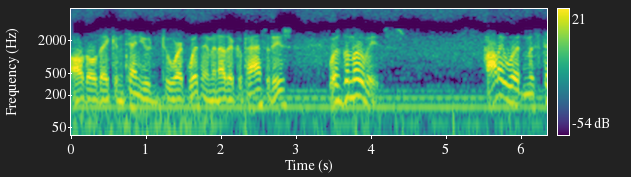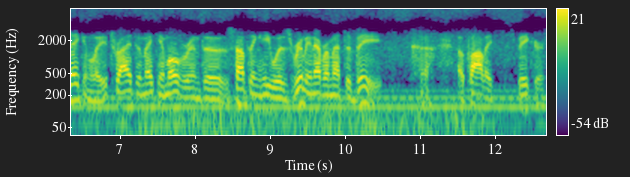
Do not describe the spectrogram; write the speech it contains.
although they continued to work with him in other capacities, was the movies. Hollywood mistakenly tried to make him over into something he was really never meant to be a polished speaker.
